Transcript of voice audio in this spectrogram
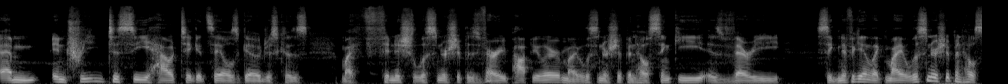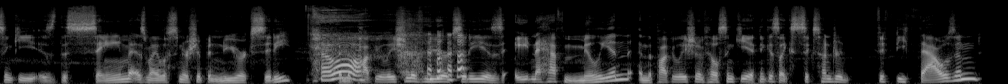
am intrigued to see how ticket sales go, just because my Finnish listenership is very popular. My listenership in Helsinki is very significant. Like my listenership in Helsinki is the same as my listenership in New York City. Oh. And the oh. population of New York City is eight and a half million, and the population of Helsinki, I think, is like six hundred fifty thousand.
